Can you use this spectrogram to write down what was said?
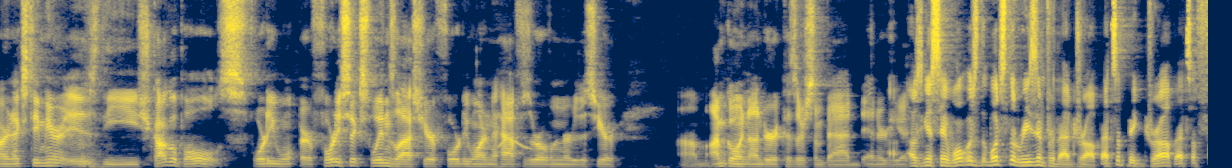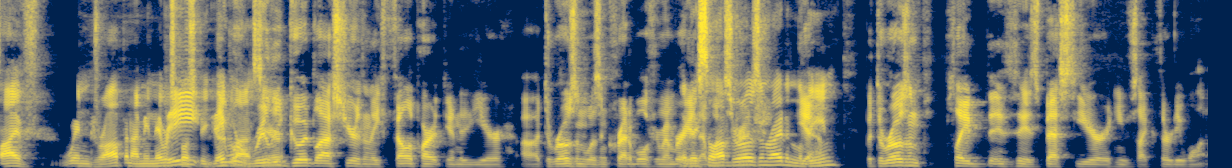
our next team here is the Chicago Bulls. 41 or 46 wins last year. 41 and a half is their over this year. Um, I'm going under because there's some bad energy. I was gonna say, what was the what's the reason for that drop? That's a big drop. That's a five win drop, and I mean they were supposed to be good They were last really year. good last year. Then they fell apart at the end of the year. Uh, DeRozan was incredible. If you remember, Yeah, he they still have stretch. DeRozan, right? And Yeah. LaVine. But DeRozan played his, his best year, and he was like 31,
